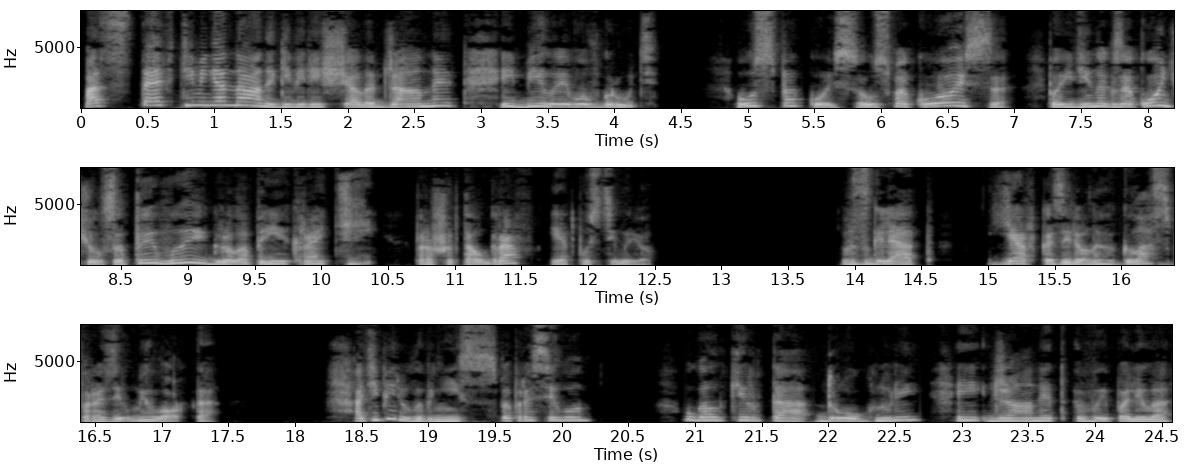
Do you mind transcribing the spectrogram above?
«Поставьте меня на ноги!» — верещала Джанет и била его в грудь. «Успокойся, успокойся! Поединок закончился, ты выиграла, прекрати!» — прошептал граф и отпустил ее. Взгляд ярко-зеленых глаз поразил милорда. «А теперь улыбнись», — попросил он. Уголки рта дрогнули, и Джанет выпалила.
